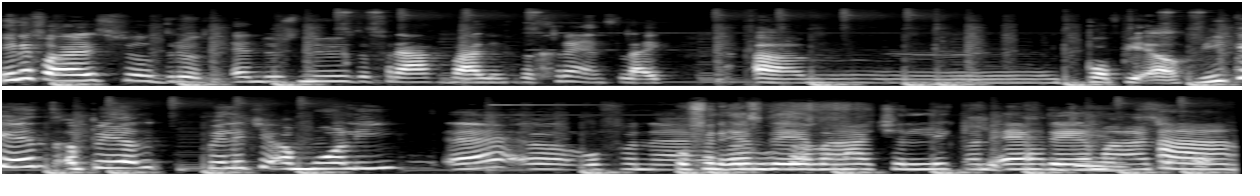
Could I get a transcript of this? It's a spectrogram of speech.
In ieder geval, er is veel drugs. En dus nu is de vraag, waar ligt de grens? Like, ehm, pop je elk weekend een pil- pilletje, een molly? Eh? of een, eh, Of een? MDMA'tje, een likje. Een MDMA'tje. Ah.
